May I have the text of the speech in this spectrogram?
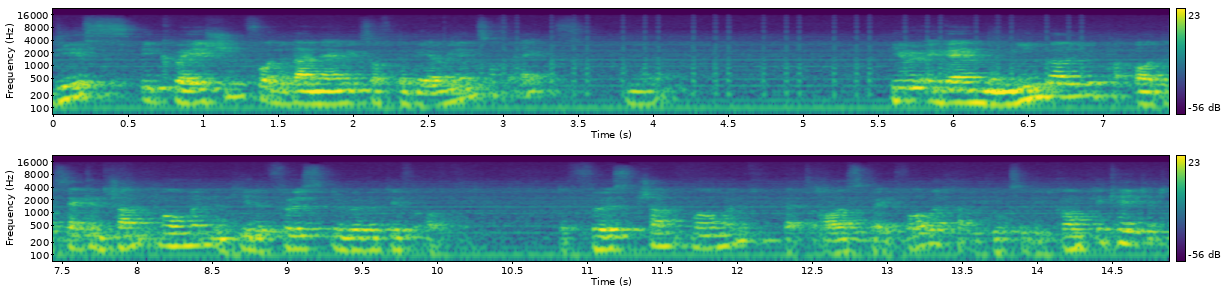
this equation for the dynamics of the variance of x. Yeah. Here again the mean value or the second jump moment and here the first derivative of the first jump moment. That's all straightforward, but it looks a bit complicated.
